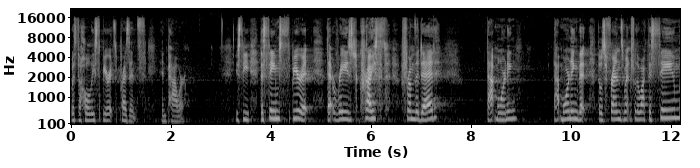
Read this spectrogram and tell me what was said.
with the Holy Spirit's presence and power. You see, the same Spirit that raised Christ from the dead that morning, that morning that those friends went for the walk, the same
